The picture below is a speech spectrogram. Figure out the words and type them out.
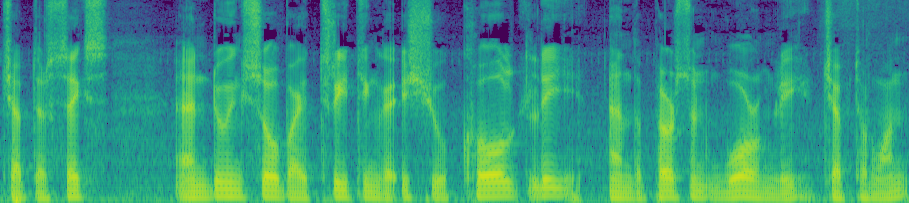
chapter 6 and doing so by treating the issue coldly and the person warmly, chapter 1,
